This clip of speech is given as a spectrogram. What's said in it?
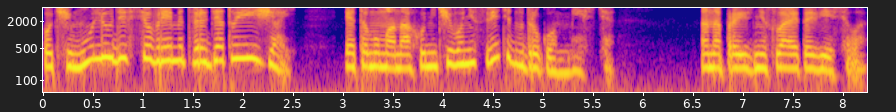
«Почему люди все время твердят «уезжай»? Этому монаху ничего не светит в другом месте». Она произнесла это весело.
